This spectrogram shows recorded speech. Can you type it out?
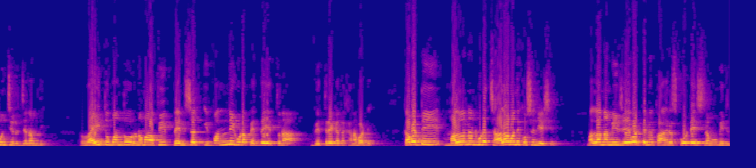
ముంచిరు జనంది. రైతు బంధు రుణమాఫీ పెన్షన్ ఇవన్నీ కూడా పెద్ద ఎత్తున వ్యతిరేకత కనబడ్డాయి. కాబట్టి మల్లన్నను కూడా చాలామంది క్వశ్చన్ చేసింది మల్లన్న మీరు చేయబట్టే మేము కాంగ్రెస్ ఓటేసినాము మీరు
